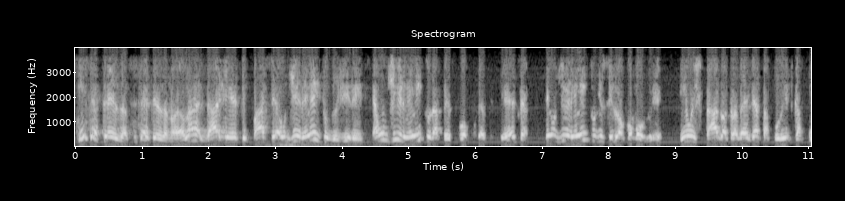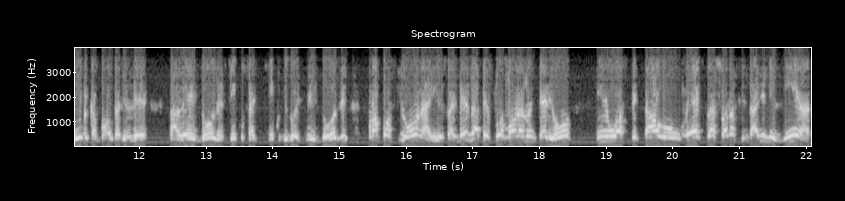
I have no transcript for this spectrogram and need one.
Com certeza, com certeza, Noel. Na realidade, esse passe é o direito dos direitos. É um direito da pessoa com deficiência ter o direito de se locomover. E o Estado, através dessa política pública, volto a dizer, na Lei 12575 de 2012, proporciona isso. Às vezes a pessoa mora no interior e o hospital ou o médico é só na cidade vizinha,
